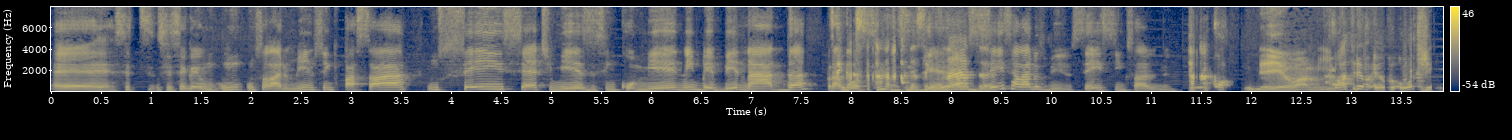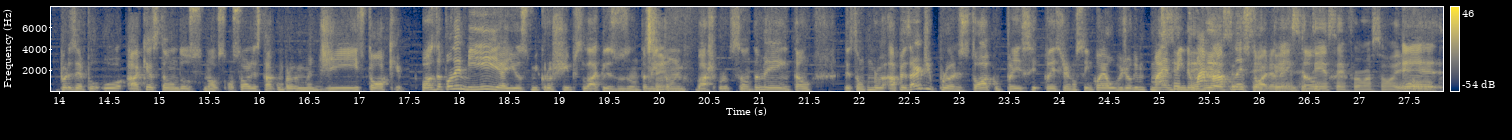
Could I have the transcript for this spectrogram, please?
é, se, se você ganha um, um- um salário mínimo, você tem que passar uns 6, 7 meses sem comer, nem beber nada. Pra Sem você gastar nada, sem é, nada. 6 salários mínimos, 6, 5 salários mínimos. Tá Meu amigo. Quatro, eu, eu- hoje, por exemplo, o- a questão dos novos consoles está com problema de estoque. Pós da pandemia e os microchips lá que eles usam também estão em baixa produção também. Então, eles estão com problema. Apesar de problema de estoque, o Play- PlayStation 5 é o videogame que mais vendeu mais rápido essa- na história, você né? tem- Então, Você tem essa informação aí, É-?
